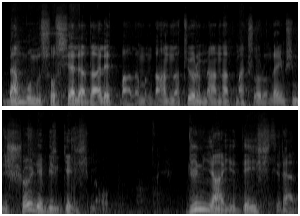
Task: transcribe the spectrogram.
Ben bunu sosyal adalet bağlamında anlatıyorum ve anlatmak zorundayım. Şimdi şöyle bir gelişme oldu. Dünyayı değiştiren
